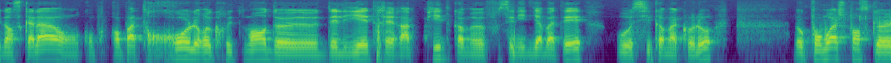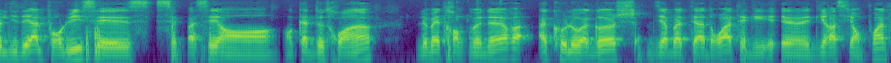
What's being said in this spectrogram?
Et dans ce cas-là, on ne comprend pas trop le recrutement de d'ailiers très rapides comme euh, Fousseni Diabaté ou aussi comme Akolo. Donc pour moi, je pense que l'idéal pour lui, c'est de passer en, en 4-2-3-1, le mettre en meneur, Akolo à gauche, Diabaté à droite et euh, Girassi en pointe.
